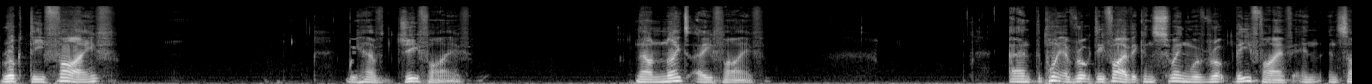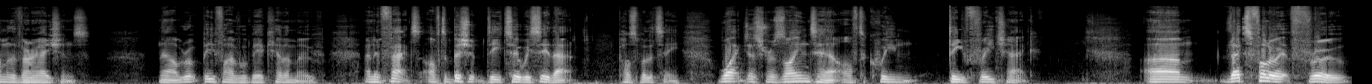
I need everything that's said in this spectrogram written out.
Rook d5 we have g5. Now knight a5. And the point of rook d5, it can swing with rook b5 in, in some of the variations. Now rook b5 will be a killer move. And in fact, after bishop d2, we see that possibility. White just resigned here after queen d3 check. Um, let's follow it through.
